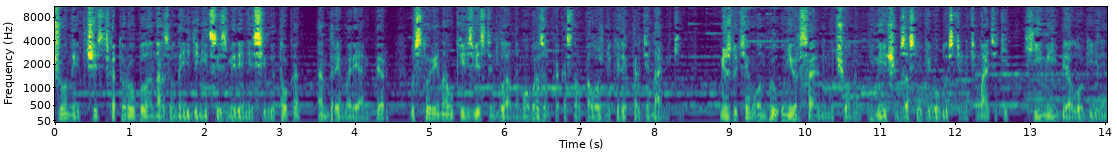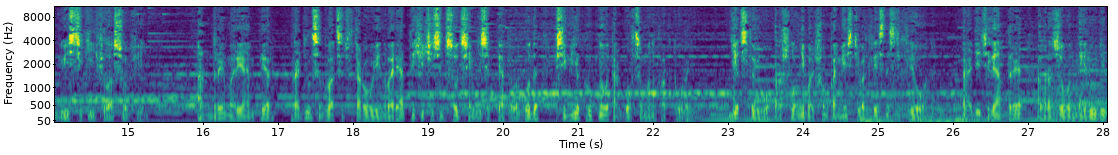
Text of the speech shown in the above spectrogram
Ученый, в честь которого была названа единица измерения силы тока, Андре Мари Ампер, в истории науки известен главным образом как основоположник электродинамики. Между тем он был универсальным ученым, имеющим заслуги в области математики, химии, биологии, лингвистики и философии. Андре Мари Ампер родился 22 января 1775 года в семье крупного торговца мануфактурой. Детство его прошло в небольшом поместье в окрестностях Леона. Родители Андре, образованные люди,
